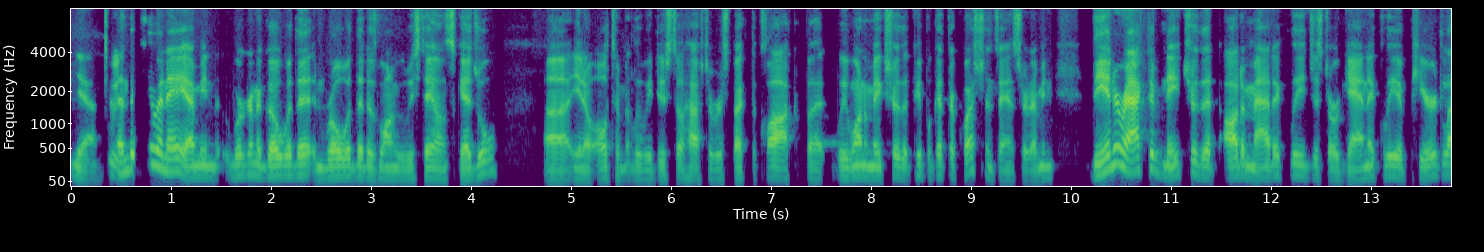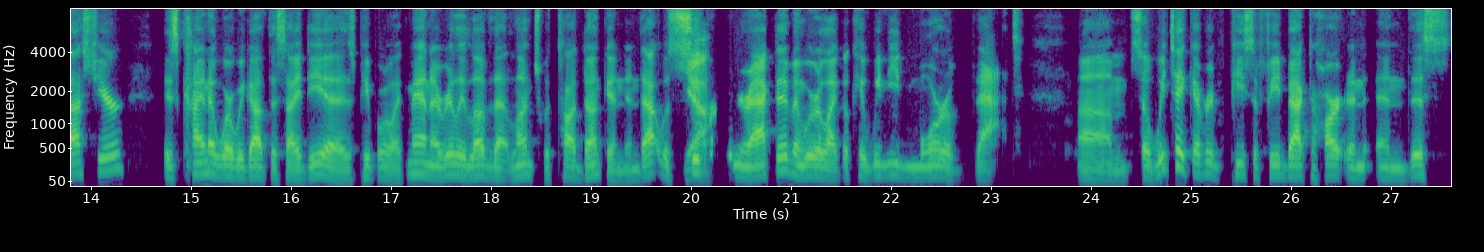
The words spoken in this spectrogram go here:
Yeah. Dude. And the Q&A, I mean, we're going to go with it and roll with it as long as we stay on schedule. Uh, you know, ultimately we do still have to respect the clock, but we want to make sure that people get their questions answered. I mean, the interactive nature that automatically just organically appeared last year – is kind of where we got this idea is people were like, man, I really love that lunch with Todd Duncan. And that was super yeah. interactive. And we were like, okay, we need more of that. Um, so we take every piece of feedback to heart and and this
